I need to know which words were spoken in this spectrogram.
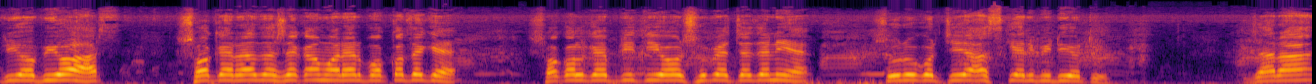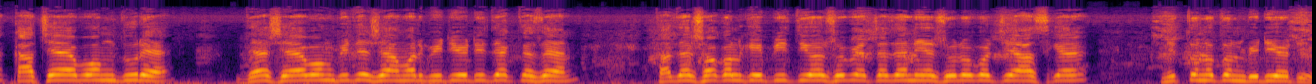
প্রিয় ভিউয়ার্স শখের রাজা শেখ আমারের পক্ষ থেকে সকলকে প্রীতি ও শুভেচ্ছা জানিয়ে শুরু করছি আজকের ভিডিওটি। যারা কাছে এবং দূরে, দেশে এবং বিদেশে আমার ভিডিওটি দেখতেছেন, তাদের সকলকে প্রীতি ও শুভেচ্ছা জানিয়ে শুরু করছি আজকে নিত্য নতুন ভিডিওটি।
